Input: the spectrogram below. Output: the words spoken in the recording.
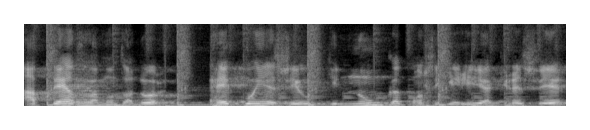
A Tesla montadora reconheceu que nunca conseguiria crescer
